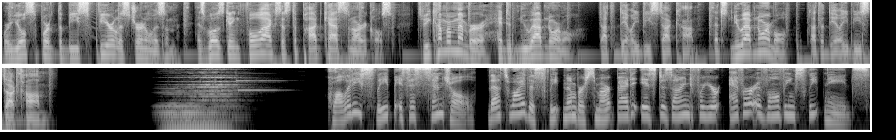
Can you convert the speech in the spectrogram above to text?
where you'll support the Beast's fearless journalism, as well as getting full access to podcasts and articles. To become a member, head to newabnormal.thedailybeast.com. That's newabnormal.thedailybeast.com. Quality sleep is essential. That's why the Sleep Number Smart Bed is designed for your ever evolving sleep needs.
